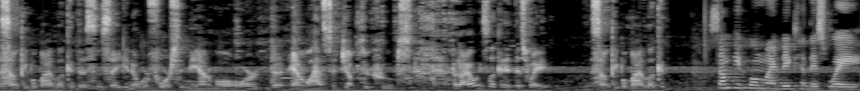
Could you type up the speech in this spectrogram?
Some people might look at this and say, you know, we're forcing the animal or the animal has to jump through hoops. But I always look at it this way. Some people might look at Some people might look at this way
